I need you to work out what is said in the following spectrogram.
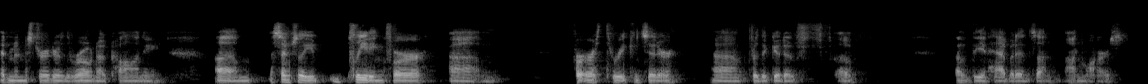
administrator of the Roanoke colony, um, essentially pleading for um, for Earth to reconsider uh, for the good of, of of the inhabitants on on Mars.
